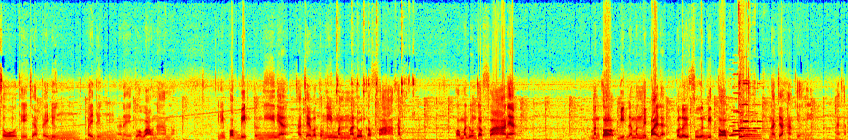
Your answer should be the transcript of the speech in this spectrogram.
โซ่ที่จะไปดึงไปดึงอะไรตัววาล์วน้ำเนาะทีนี้พอบิดตรงนี้เนี่ยเข้าใจว่าตรงนี้มันมาโดนกับฝาครับ พอมาโดนกับฝาเนี่ยมันก็บิดแล้วมันไม่ไปแล้ว ก็เลยฝืนบิดต่อปึ้งน่าจะหักอย่างนี้นะครับ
